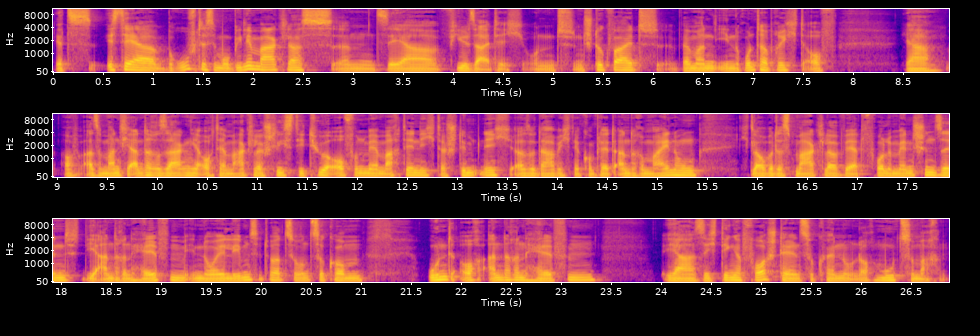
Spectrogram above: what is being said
jetzt ist der Beruf des Immobilienmaklers ähm, sehr vielseitig und ein Stück weit, wenn man ihn runterbricht auf, ja, auf, also manche andere sagen ja auch, der Makler schließt die Tür auf und mehr macht er nicht. Das stimmt nicht. Also da habe ich eine komplett andere Meinung. Ich glaube, dass Makler wertvolle Menschen sind, die anderen helfen, in neue Lebenssituationen zu kommen und auch anderen helfen, ja, sich Dinge vorstellen zu können und auch Mut zu machen.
